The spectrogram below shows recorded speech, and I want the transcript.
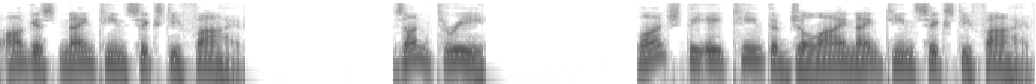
August 1965 Zond 3 Launched 18 July 1965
